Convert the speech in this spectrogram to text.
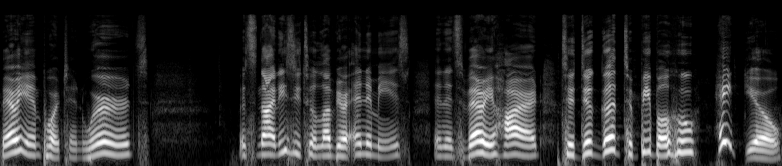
Very important words. It's not easy to love your enemies, and it's very hard to do good to people who hate you.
